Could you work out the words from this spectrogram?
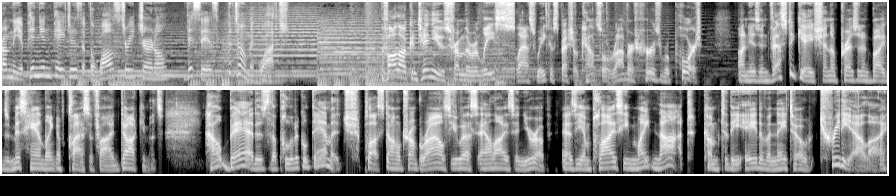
From the opinion pages of the Wall Street Journal, this is Potomac Watch. The fallout continues from the release last week of special counsel Robert Hur's report on his investigation of President Biden's mishandling of classified documents. How bad is the political damage? Plus, Donald Trump riles U.S. allies in Europe as he implies he might not come to the aid of a NATO treaty ally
